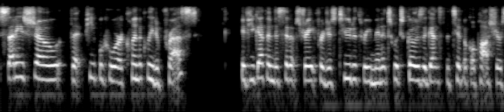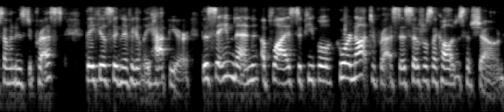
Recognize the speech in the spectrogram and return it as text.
Studies show that people who are clinically depressed if you get them to sit up straight for just two to three minutes, which goes against the typical posture of someone who's depressed, they feel significantly happier. The same then applies to people who are not depressed, as social psychologists have shown.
